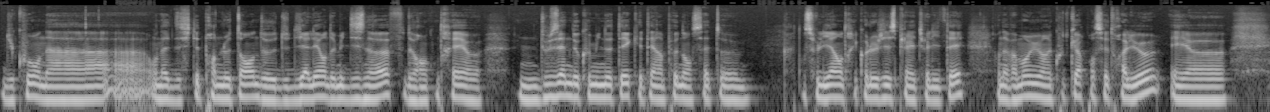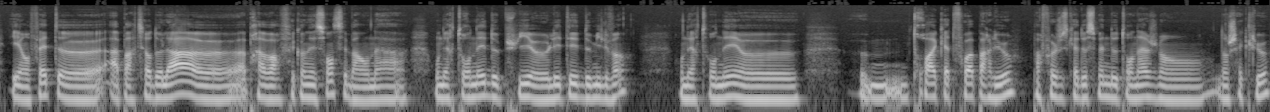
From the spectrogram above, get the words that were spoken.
Du coup, on a, on a décidé de prendre le temps d'y de, d'y aller en 2019, de rencontrer euh, une douzaine de communautés qui étaient un peu dans cette dans ce lien entre écologie et spiritualité. On a vraiment eu un coup de cœur pour ces trois lieux. Et, euh, et en fait, euh, à partir de là, euh, après avoir fait connaissance, eh ben on, a, on est retourné depuis l'été 2020. On est retourné trois à quatre fois par lieu, parfois jusqu'à deux semaines de tournage dans, dans chaque lieu.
